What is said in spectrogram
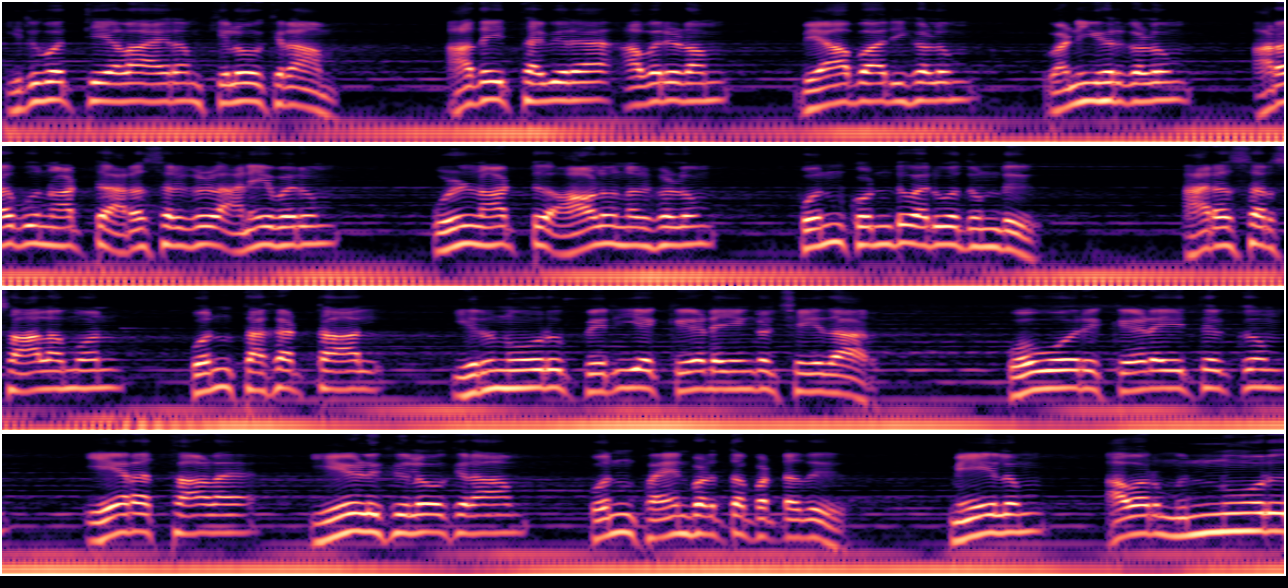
இருபத்தி ஏழாயிரம் கிலோகிராம். அதைத் தவிர அவரிடம் வியாபாரிகளும் வணிகர்களும் அரபு நாட்டு அரசர்கள் அனைவரும் உள்நாட்டு ஆளுநர்களும் பொன் கொண்டு வருவதுண்டு. அரசர் சாலமோன் பொன் தகட்டால் இருநூறு பெரிய கேடயங்கள் செய்தார். ஒவ்வொரு கேடயத்திற்கும் ஏறத்தாழ ஏழு கிலோகிராம் பொன் பயன்படுத்தப்பட்டது. மேலும் அவர் முன்னூறு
